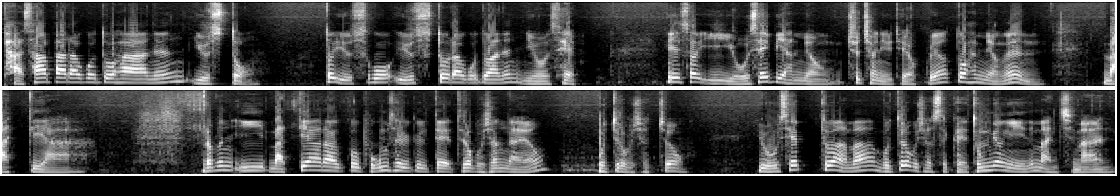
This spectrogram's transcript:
바사바라고도 하는 유스도 또 유스고 유스도라고도 하는 요셉. 그래서 이 요셉이 한 명 추천이 되었고요. 또 한 명은 마띠아. 여러분 이 마띠아라고 복음서 읽을 때 들어보셨나요? 못 들어보셨죠? 요셉도 아마 못 들어보셨을 거예요. 동명이인은 많지만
